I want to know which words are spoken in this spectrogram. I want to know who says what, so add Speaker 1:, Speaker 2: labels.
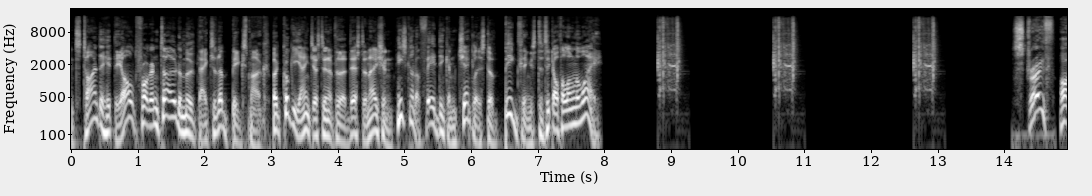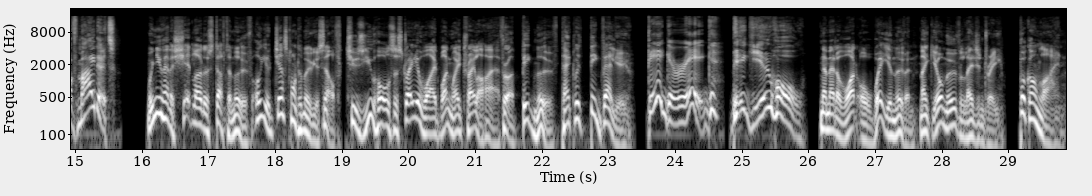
Speaker 1: It's time to hit the old frog and toad to move back to the big smoke. But Kookie ain't just in it for the destination. He's got a fair dinkum checklist of big things to tick off along the way.
Speaker 2: Struth, I've made it.
Speaker 1: When you have a shitload of stuff to move, or you just want to move yourself, choose U-Haul's Australia-wide one-way trailer hire for a big move packed with big value.
Speaker 3: Big rig.
Speaker 2: Big U-Haul.
Speaker 1: No matter what or where you're moving, make your move legendary. Book online.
